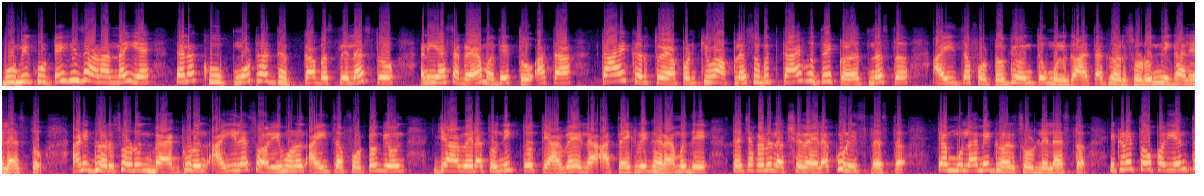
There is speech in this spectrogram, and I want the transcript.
भूमी कुठेही जाणार नाहीये त्याला खूप मोठा धक्का बसलेला असतो आणि या सगळ्यामध्ये तो आता काय करतोय आपण किंवा आपल्यासोबत काय होतंय कळत नसतं. आईचा फोटो घेऊन तो मुलगा आता घर सोडून निघालेला असतो. आणि घर सोडून बॅग भरून आईला सॉरी म्हणून आईचा फोटो घेऊन ज्या वेळेला तो निघतो त्यावेळेला आता इकडे घरामध्ये त्याच्याकडे लक्ष द्यायला कोणीच नसतं. त्या मुलाने घर सोडलेलं असतं. इकडे तोपर्यंत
